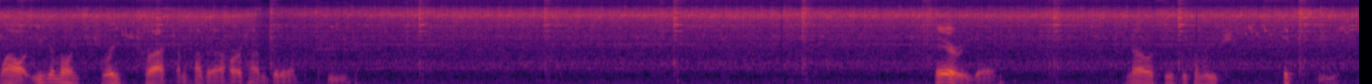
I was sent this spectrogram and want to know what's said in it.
Wow, even on straight track, I'm having a hard time getting up to speed. There we go. Now let's see if we can reach 60.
